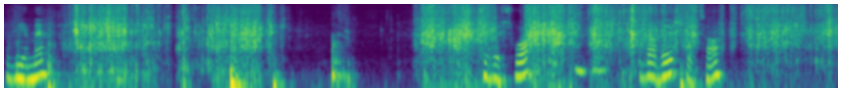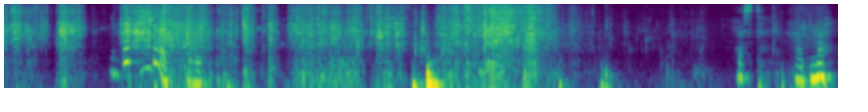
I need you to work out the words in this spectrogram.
Próbujemy. Czy wyszło? Chyba wyszło, co? Jest ładne.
